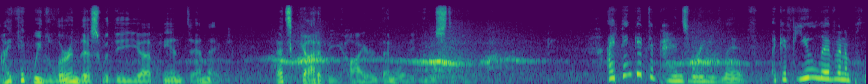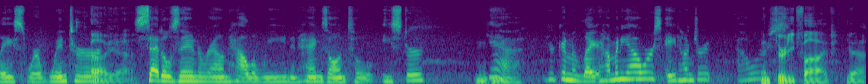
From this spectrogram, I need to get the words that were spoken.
I think we learned this with the uh, pandemic. That's got to be higher than what it used to be. I think it depends where you live. Like if you live in a place where winter oh, yeah. settles in around Halloween and hangs on till Easter, mm-hmm. yeah, you're gonna lay how many hours? Eight hundred hours. And thirty-five, yeah.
